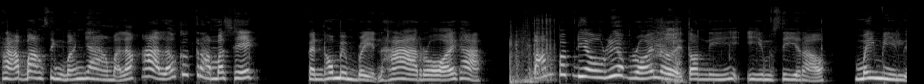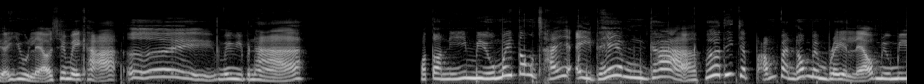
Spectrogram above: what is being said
craft บางสิ่งบางอย่างมาแล้วค่ะ แล้วก็กลับมาเช็ค Phantom Membrane ห้าร้อยค่ะ ปั๊มแป๊บเดียวเรียบร้อยเลย ตอนนี้ EMC เราไม่มีเหลืออยู่แล้วใช่ไหมคะ เอ้ย ไม่มีปัญหา เพราะตอนนี้มิวไม่ต้องใช้ item ค่ะ เพื่อที่จะปั๊ม Phantom Membrane แล้วมิวมี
